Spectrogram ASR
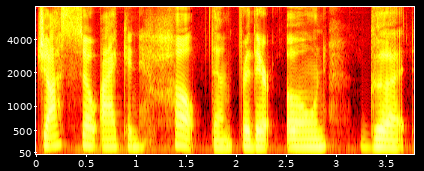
just so I can help them for their own good.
